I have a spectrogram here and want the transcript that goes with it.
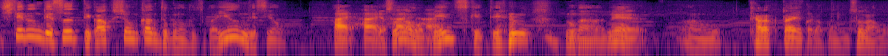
してるんですってアクション監督の人が言うんですよ。はいはいはい、い。やそんなもんはい面つけてるのがね、あのキャラクターやからもうそんなの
